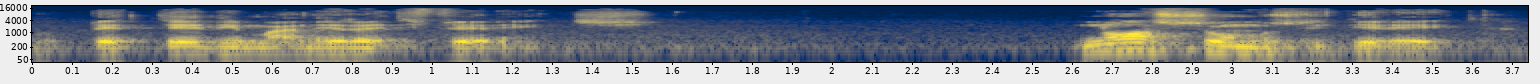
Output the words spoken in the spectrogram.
o PT de maneira diferente. Nós somos de direita.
